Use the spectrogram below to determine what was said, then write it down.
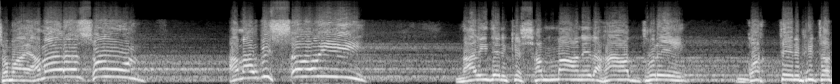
সময় আমার রসুল, আমার বিশ্বনবী নারীদেরকে সম্মানের হাত ধরে গর্তের ভিতর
